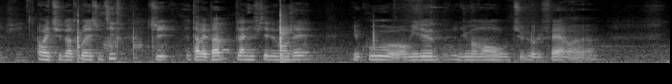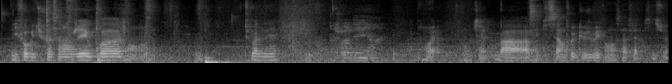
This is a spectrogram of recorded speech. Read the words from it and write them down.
et puis. Ouais, tu dois trouver les sous-titres. tu t'avais pas planifié de manger. Du coup, au milieu du moment où tu veux le faire, euh, il faut que tu fasses à manger ou quoi. Genre, tu vois le délire Je vois le délire. Ouais, ok. Bah, c'est un truc que je vais commencer à faire, c'est sûr.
